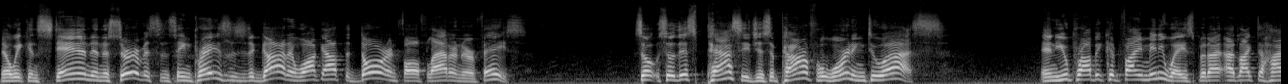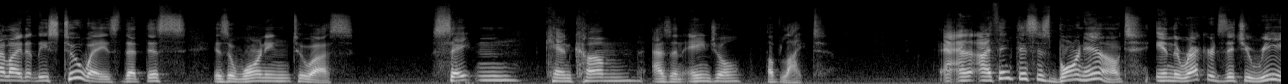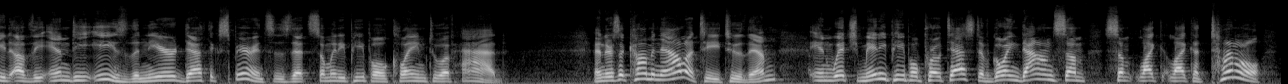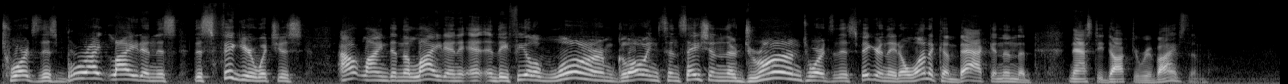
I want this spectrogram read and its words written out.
Now we can stand in a service and sing praises to god and walk out the door and fall flat on our face so, so this passage is a powerful warning to us. And you probably could find many ways, but I, would like to highlight at least two ways that this is a warning to us. Satan can come as an angel of light. And I think this is borne out in the records that you read of the NDEs, the near death experiences that so many people claim to have had. And there's a commonality to them in which many people protest of going down some, some like, like a tunnel towards this bright light and this, this figure which is outlined in the light and, and they feel a warm glowing sensation and they're drawn towards this figure and they don't want to come back and then the nasty doctor revives them.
